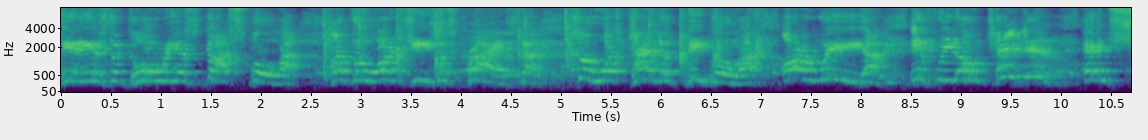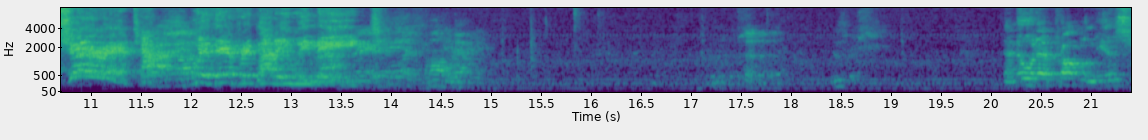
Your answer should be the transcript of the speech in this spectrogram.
It is the glorious gospel of the Lord Jesus Christ. So what kind of people are we if we don't take it and share it with everybody we meet? I know what that problem is.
